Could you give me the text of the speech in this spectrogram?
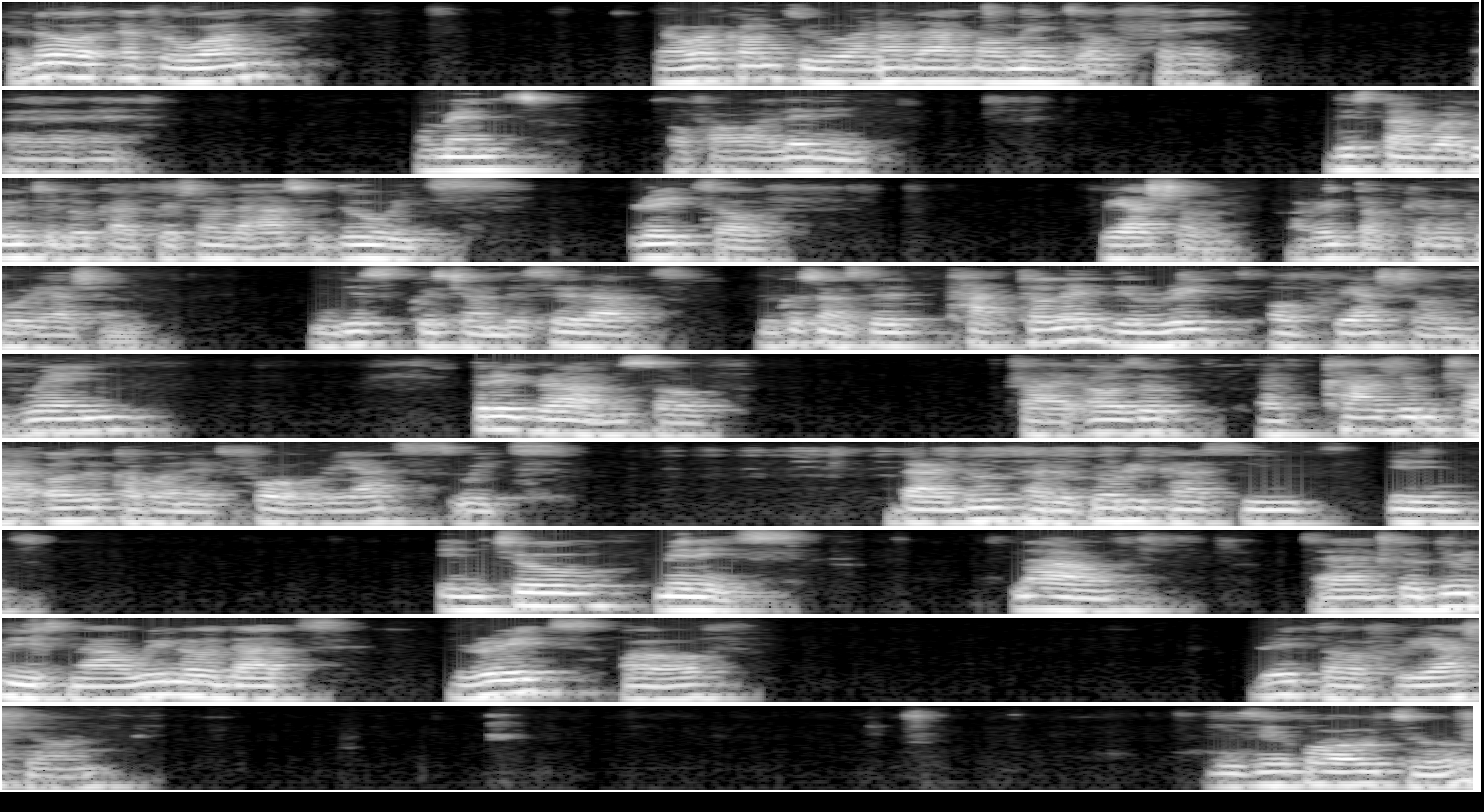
Hello everyone, you're welcome to another moment of uh, uh, moment of our learning. This time we are going to look at a question that has to do with rate of reaction or rate of chemical reaction. In this question, they say that the question said calculate the rate of reaction when 3 grams of trioxo, uh, calcium trioxocarbonate 4 reacts with dilute hydrochloric acid in in two minutes. Now, and to do this now, we know that rate of rate of reaction is equal to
